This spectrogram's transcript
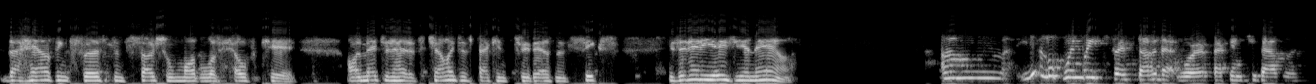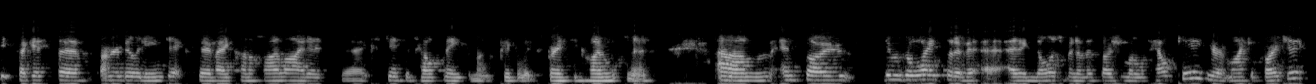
the housing first and social model of healthcare? I imagine it had its challenges back in 2006. Is it any easier now? Um, yeah, look, when we first started that work back in 2006, I guess the Vulnerability Index survey kind of highlighted uh, extensive health needs amongst people experiencing homelessness. Um, and so there was always sort of a, an acknowledgement of a social model of healthcare here at Micah Project,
